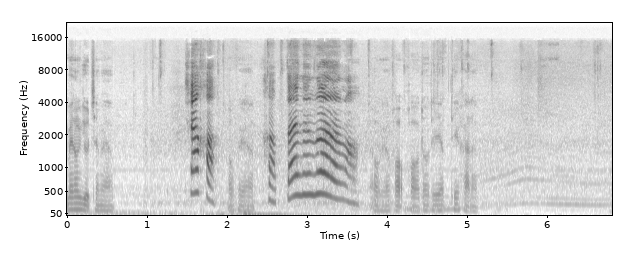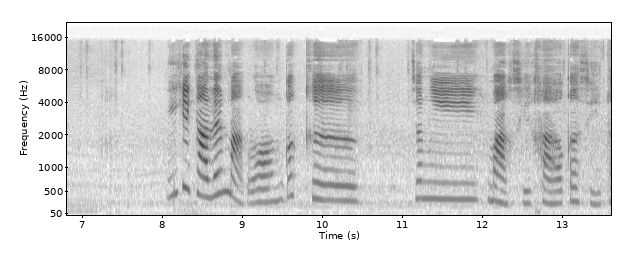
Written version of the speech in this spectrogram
ไม่ต้องหยุดใช่ไหมครับ ใช่ค่ะ โอเคครับ ขับได้เรื่อยๆเลยเหรอโอเคขอขอโทษที่ครับที่ขัดครับ วิธีการเล่นหมากล้อมก็คือ จะมีหมากสีขาวกับสีด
